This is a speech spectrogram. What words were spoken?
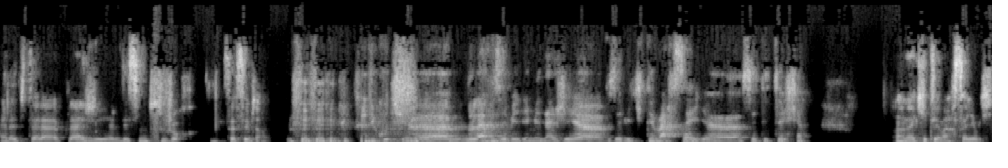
Elle habite à la plage et elle dessine toujours. Ça, c'est bien. Parce que du coup, tu, euh, là, vous avez déménagé, euh, vous avez quitté Marseille euh, cet été. On a quitté Marseille, oui.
